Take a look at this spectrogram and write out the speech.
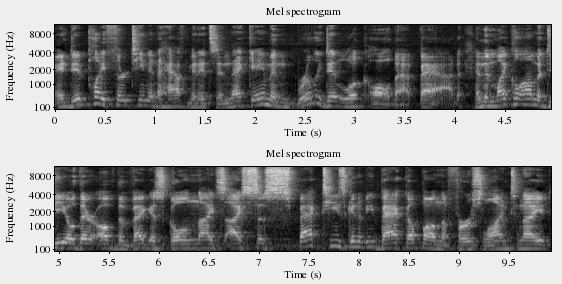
and did play 13 and a half minutes in that game and really didn't look all that bad. And then Michael Amadio there of the Vegas Golden Knights, I suspect he's going to be back up on the first line tonight.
